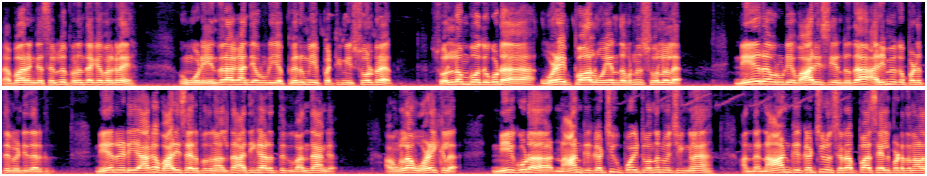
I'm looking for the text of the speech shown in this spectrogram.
நான் பாருங்க செல்வ பெருந்தகைவர்களே உங்களுடைய இந்திரா காந்தி அவருடைய பெருமையை பற்றி நீ சொல்கிற சொல்லும்போது கூட உழைப்பால் உயர்ந்தவர்னு சொல்லலை. நேரு அவருடைய வாரிசு என்று தான் அறிமுகப்படுத்த வேண்டியதாக இருக்குது. நேரடியாக வாரிசாக இருப்பதனால தான் அதிகாரத்துக்கு வந்தாங்க. அவங்களாம் உழைக்கல. நீ கூட நான்கு கட்சிக்கு போயிட்டு வந்தேன்னு வச்சுங்களேன் அந்த நான்கு கட்சிகளும் சிறப்பாக செயல்பட்டதுனால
